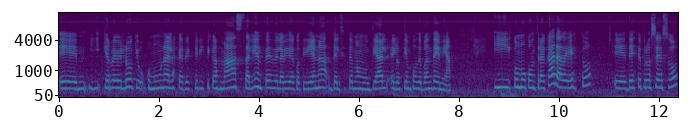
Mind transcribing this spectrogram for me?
y que reveló como una de las características más salientes de la vida cotidiana del sistema mundial en los tiempos de pandemia. Y como contracara de esto, de este proceso,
